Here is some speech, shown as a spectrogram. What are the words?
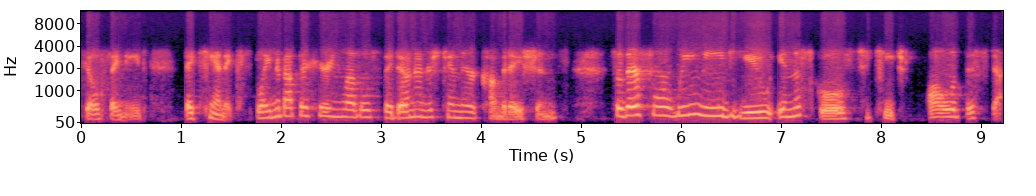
skills they need. They can't explain about their hearing levels, they don't understand their accommodations. So therefore, we need you in the schools to teach all of this stuff.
